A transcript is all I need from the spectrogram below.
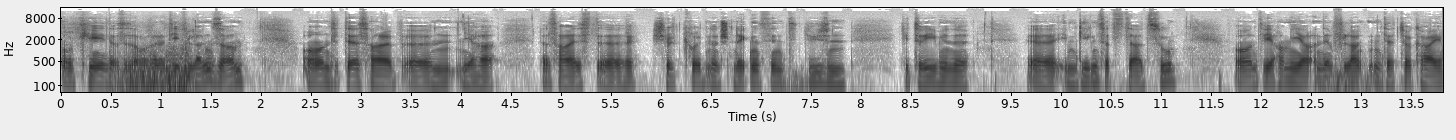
Okay, das ist aber relativ langsam und deshalb, ähm, ja, das heißt, äh, Schildkröten und Schnecken sind Düsengetriebene äh, im Gegensatz dazu. Und wir haben hier an den Flanken der Türkei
